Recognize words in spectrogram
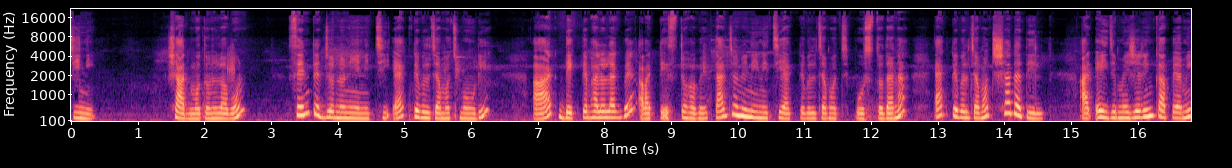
চিনি, স্বাদ মতন লবণ সেন্টের জন্য নিয়ে নিচ্ছি এক টেবিল চামচ মৌরি, আর দেখতে ভালো লাগবে, আবার টেস্টও হবে। তার জন্য নিয়ে নিচ্ছি এক টেবিল চামচ পোস্তদানা এক টেবিল চামচ সাদা তিল আর এই যে মেজারিং কাপে আমি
